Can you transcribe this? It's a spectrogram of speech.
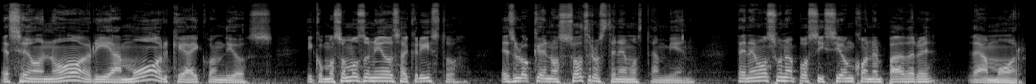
ese honor y amor que hay con Dios. Y como somos unidos a Cristo, es lo que nosotros tenemos también. Tenemos una posición con el Padre de amor.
